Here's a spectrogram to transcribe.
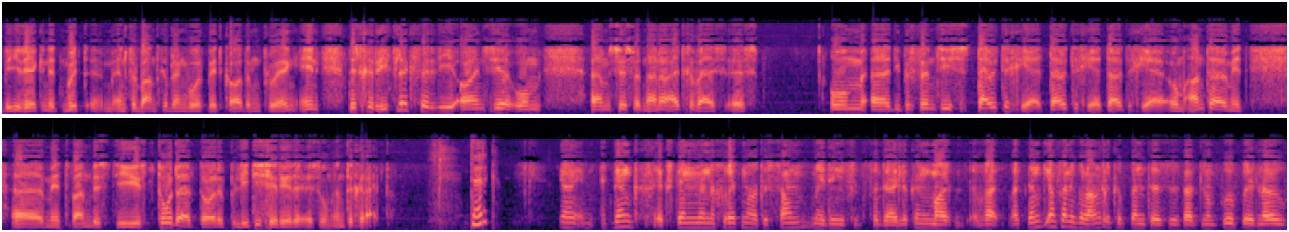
bereken dit moet in verband gebring word met kaderontplooiing en dis gerieflik vir die ANC om um, soos wat nou nou uitgewys is om uh, die provinsies tou te gee, tou te gee, tou te gee om aan te hou met uh, met wanbestuur totdat daar 'n politieke rede is om in te gryp. Dirk Ja, ek dink ek stem in 'n groot mate saam met die verduideliking, maar wat ek dink een van die belangrike punte is is dat Limpopo nou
